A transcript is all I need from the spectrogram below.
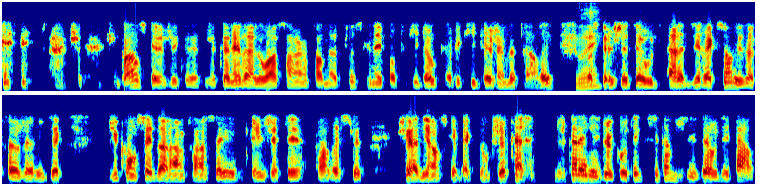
je, pense que je, je, connais la loi 101 pas mal plus que n'importe qui d'autre avec qui j'ai jamais parlé, parce que j'étais à la direction des affaires juridiques du Conseil de la langue française et j'étais par la suite chez Alliance Québec. Donc, je connais, je connais les deux côtés. C'est comme je disais au départ,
